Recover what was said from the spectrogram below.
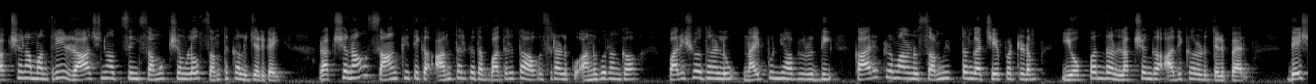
రక్షణ మంత్రి రాజ్నాథ్ సింగ్ సమక్షంలో సంతకాలు జరిగాయి. రక్షణ సాంకేతిక అంతర్గత భద్రతా అవసరాలకు అనుగుణంగా పరిశోధనలు నైపుణ్యాభివృద్ధి కార్యక్రమాలను సంయుక్తంగా చేపట్టడం ఈ ఒప్పందం లక్ష్యంగా అధికారులు తెలిపారు. దేశ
